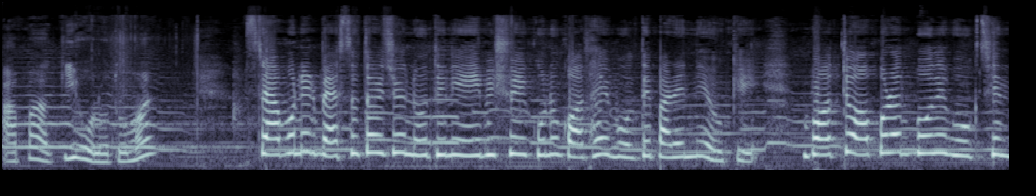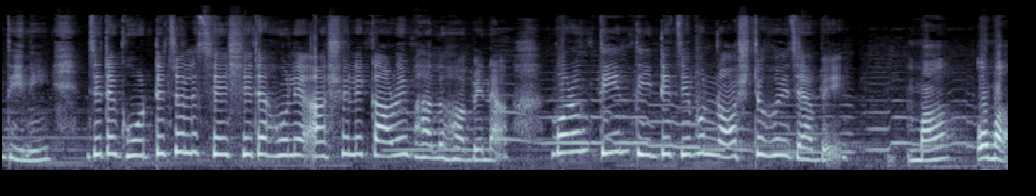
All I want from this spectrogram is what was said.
আপা কি হলো তোমার? শ্রাবণের ব্যস্ততার জন্য তিনি এই বিষয়ে কোনো কথাই বলতে পারেননি ওকে। বড্ড অপরাধ বলে ভুগছেন তিনি। যেটা ঘটতে চলেছে সেটা হলে আসলে কারোই ভালো হবে না। বরং তিন তিনটে জীবন নষ্ট হয়ে যাবে। মা ও মা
